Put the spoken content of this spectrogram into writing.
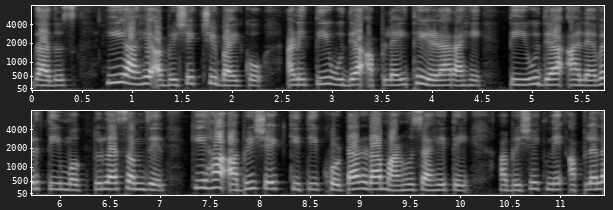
दादूस ही आहे अभिषेकची बायको आणि ती उद्या आपल्या इथे येणार आहे. ती उद्या आल्यावरती मग तुला समजेल की हा अभिषेक किती खोटारडा माणूस आहे ते. अभिषेकने आपल्याला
